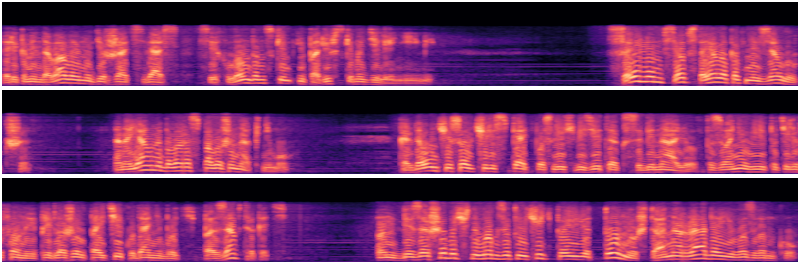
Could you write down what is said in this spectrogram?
рекомендовало ему держать связь с их лондонским и парижским отделениями. С Эйлин все обстояло как нельзя лучше. Она явно была расположена к нему — когда он часов через пять после их визита к Сабиналю позвонил ей по телефону и предложил пойти куда-нибудь позавтракать, он безошибочно мог заключить по ее тону, что она рада его звонку.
